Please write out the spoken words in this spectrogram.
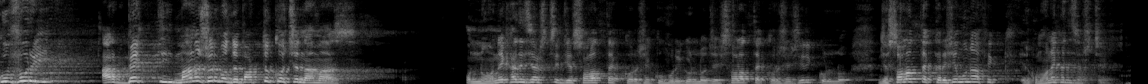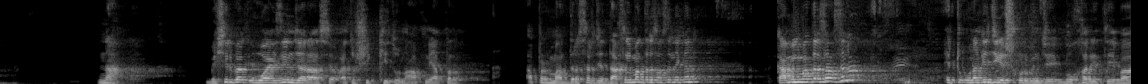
কুফুরি আর ব্যক্তি, মানুষের মধ্যে পার্থক্য হচ্ছে নামাজ। অন্য অনেক হাদিস আসছে যে সলাদ ত্যাগ করে সে কুফুরি করল, যে সলাদ ত্যাগ করে সে শিরিক করল, যে সলাদ ত্যাগ করে সে মুনাফিক, এরকম অনেক হাদিস আসছে। না, বেশিরভাগ ওয়াইজিন যারা আছে, এত শিক্ষিত না। আপনি আপনার আপনার মাদ্রাসার যে দাখিল মাদ্রাসা আছেন এখানে? কামিল মাদ্রাসা আছে না? একটু ওনাকে জিজ্ঞেস করবেন যে, বুখারিতে বা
